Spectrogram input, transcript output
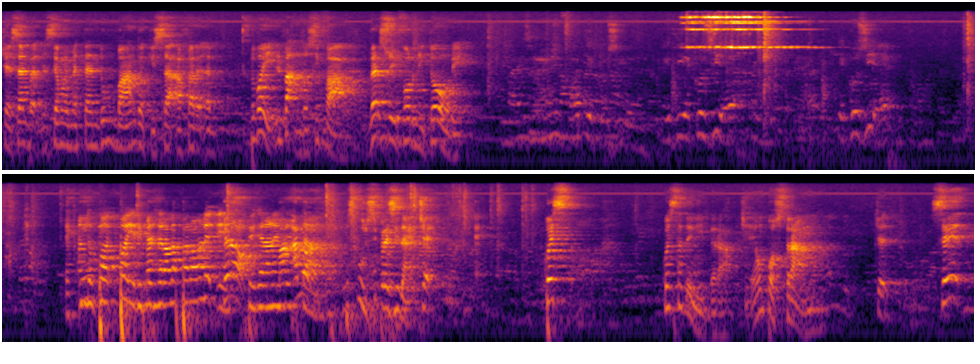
Cioè sembra che stiamo emettendo un bando chissà a fare eh. poi il bando si fa verso i fornitori. Infatti è così eh. e così è e così è e quando poi, poi riprenderà la parola e però, spiegherà nel dettaglio. allora, scusi Presidente cioè, quest, questa delibera cioè, è un po' strana cioè, se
